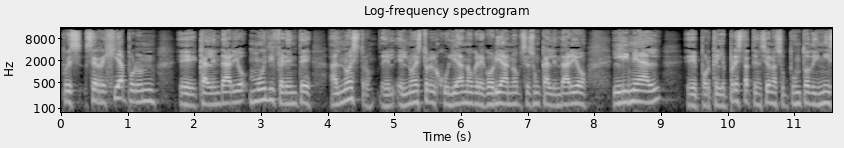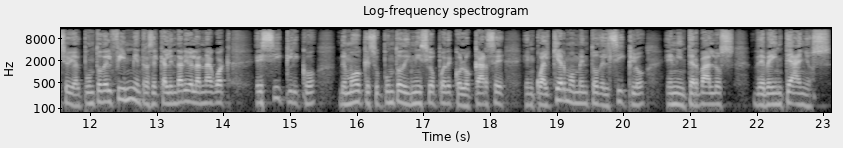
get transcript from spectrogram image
pues se regía por un calendario muy diferente al nuestro. El, el nuestro, el juliano gregoriano, pues es un calendario lineal eh, porque le presta atención a su punto de inicio y al punto del fin, mientras el calendario de la náhuac es cíclico, de modo que su punto de inicio puede colocarse en cualquier momento del ciclo en intervalos de 20 años.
